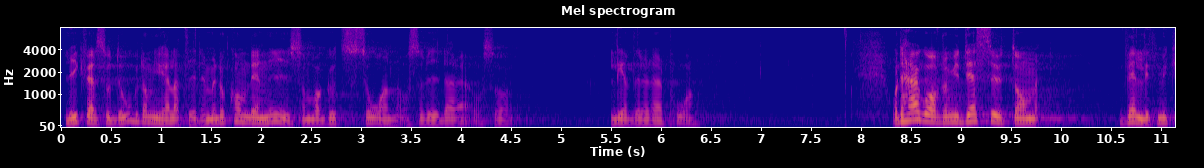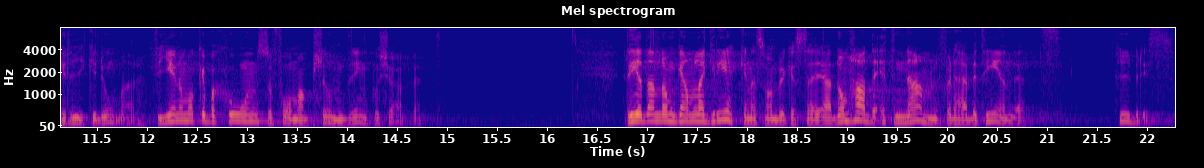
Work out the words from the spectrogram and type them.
Likväl så dog de ju hela tiden, men då kom det en ny som var Guds son och så vidare och så levde det där på. Och det här gav dem ju dessutom väldigt mycket rikedomar, för genom ockupation så får man plundring på köpet. Redan de gamla grekerna som man brukar säga, de hade ett namn för det här beteendet, hybris.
